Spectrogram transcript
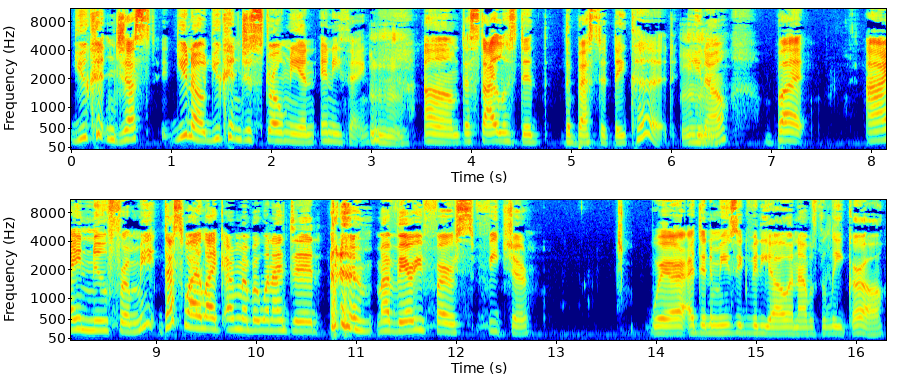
You couldn't just, you know, you couldn't just throw me in anything. Mhm. Um, the stylist did the best that they could, you Mhm. know, but I knew for me, that's why, like, I remember when I did my very first feature where I did a music video and I was the lead girl.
